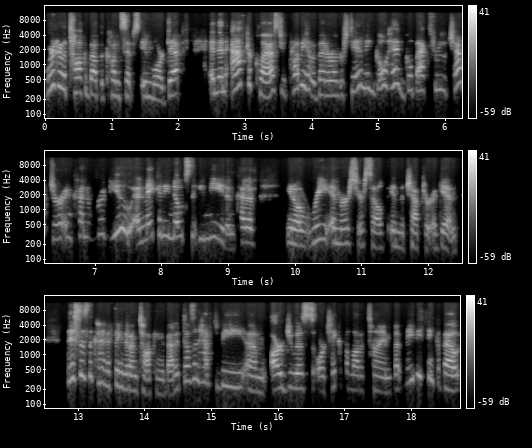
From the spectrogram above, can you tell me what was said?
We're going to talk about the concepts in more depth. And then after class, you'll probably have a better understanding. Go ahead, go back through the chapter and kind of review and make any notes that you need and kind of, you know, re-immerse yourself in the chapter again. This is the kind of thing that I'm talking about. It doesn't have to be um, arduous or take up a lot of time, but maybe think about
